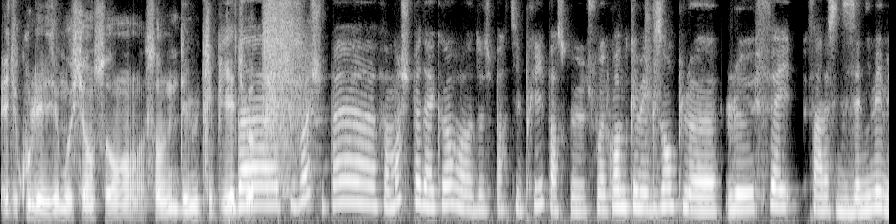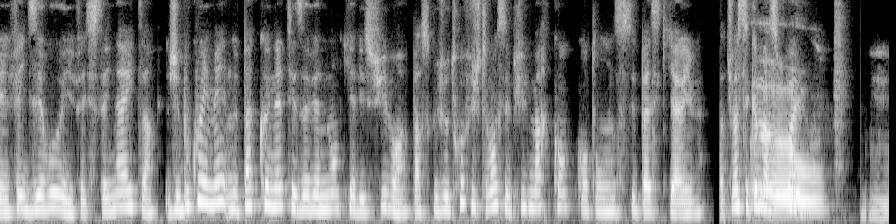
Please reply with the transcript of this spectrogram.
et du coup, les émotions sont, sont démultipliées, tu vois. Bah, tu vois, je suis pas, enfin moi je suis pas d'accord de ce parti pris parce que je pourrais prendre comme exemple euh, le Fate, enfin là c'est des animés mais Fate Zero et Fate Stay Night. J'ai beaucoup aimé ne pas connaître les événements qui allaient suivre parce que je trouve justement que c'est plus marquant quand on ne sait pas ce qui arrive. Tu vois, c'est comme un Euh, spoil. Mm.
